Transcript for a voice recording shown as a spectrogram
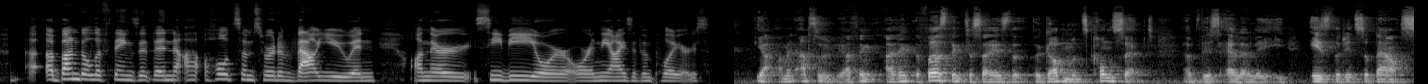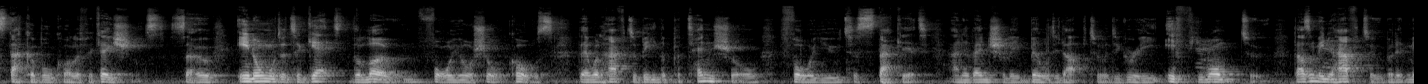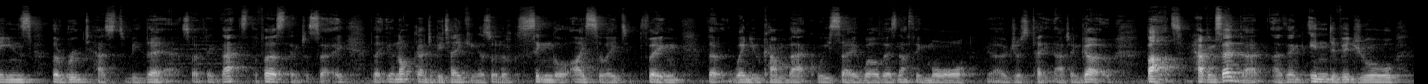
a bundle of things that then uh, hold some sort of value in on their CV or or in the eyes of employers? Yeah, I mean, absolutely. I think I think the first thing to say is that the government's concept of this LLE is that it's about stackable qualifications. So, in order to get the loan for your short course, there will have to be the potential for you to stack it and eventually build it up to a degree if you want to. Doesn't mean you have to, but it means the route has to be there. So, I think that's the first thing to say that you're not going to be taking a sort of single isolated thing that when you come back we say, well, there's nothing more, you know, just take that and go. But having said that, I think individual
